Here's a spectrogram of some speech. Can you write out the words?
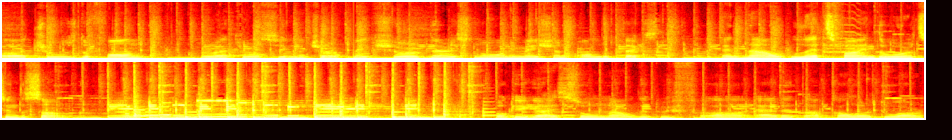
uh, choose the font retro signature. Make sure there is no animation on the text. And now let's find the words in the song. Okay guys so now that we've uh, added a color to our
